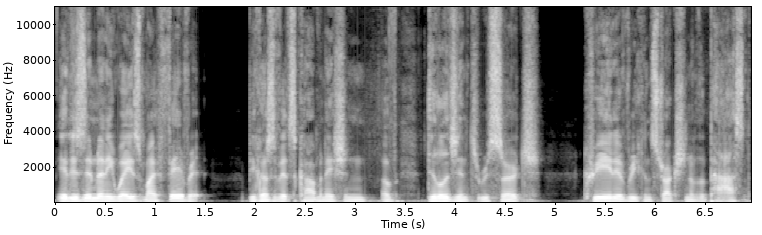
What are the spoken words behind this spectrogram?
It is in many ways my favorite because of its combination of diligent research, creative reconstruction of the past,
